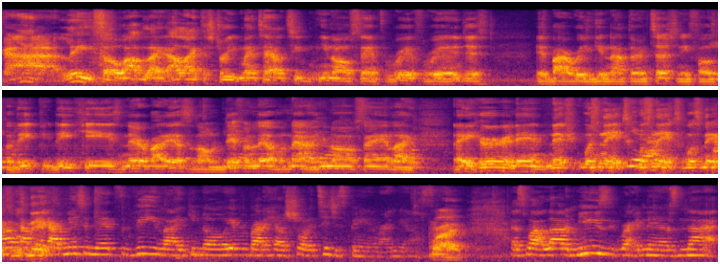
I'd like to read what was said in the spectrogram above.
golly, so I'm like, I like the street mentality, you know what I'm saying? For real, for real. It just, it's about really getting out there and touching these folks. Because Yeah. these, these kids and everybody else is on a different Yeah. level now, you know what I'm saying? Like, they hear and then next, what's next? What's Yeah. next? What's next? I, What's I next? I mentioned that to V, like, you know, everybody has short attention span right now. So Right. That's why a lot of music right now is not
